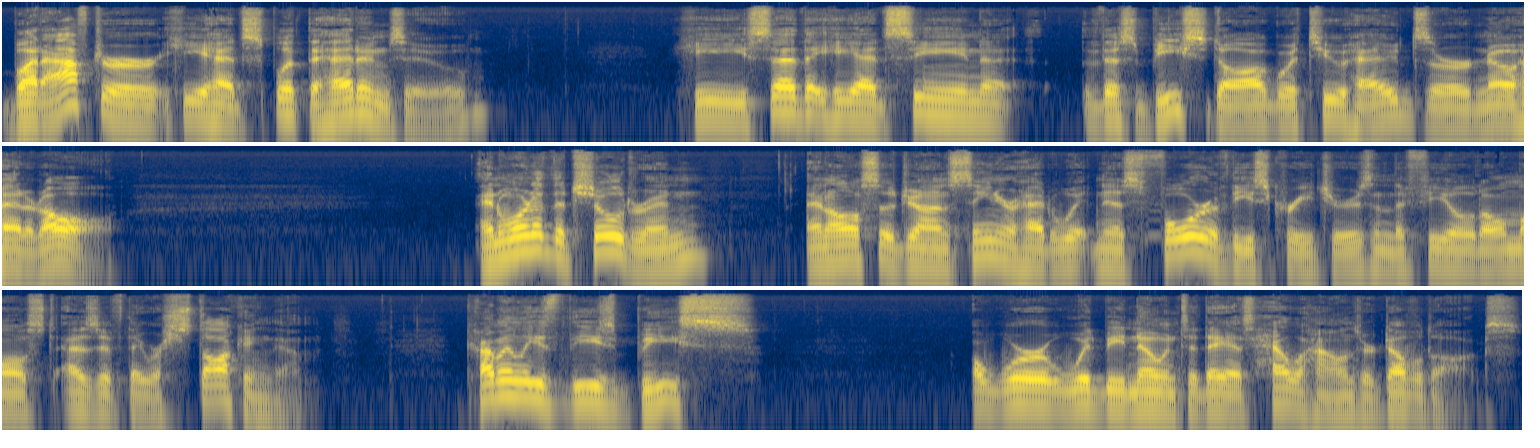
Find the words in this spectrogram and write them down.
But after he had split the head in two, he said that he had seen this beast dog with two heads or no head at all. And one of the children and also John Sr. had witnessed four of these creatures in the field almost as if they were stalking them. Commonly, these beasts were would be known today as hellhounds or devil dogs,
